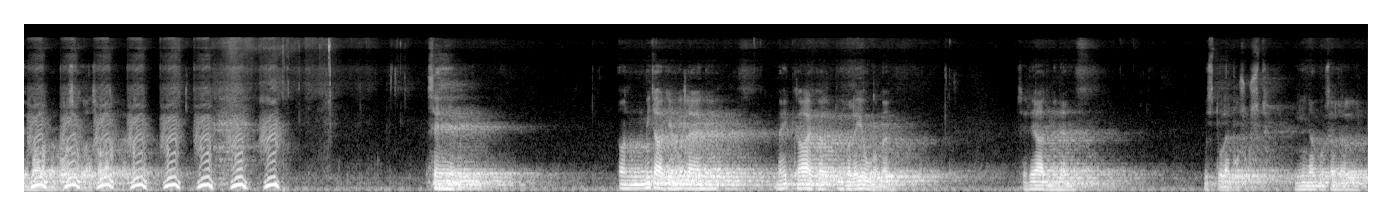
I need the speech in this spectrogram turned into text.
Jumalaga kooskõlas olema. see on midagi, milleni me ikka aeg-ajalt võib-olla jõuame. see teadmine, mis tuleb usust, nii nagu sellel,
